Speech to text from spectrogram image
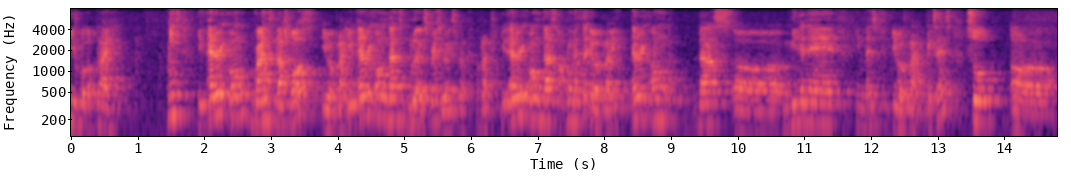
it will apply. Means if Alaric Ong runs Blush Boss, it will apply. If Alaric Ong does Bullet Express, it will apply. If Alaric Ong does Apollo Method, it will apply. If Alaric Ong does uh, Millionaire Intense, it will apply. Make sense? So uh,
